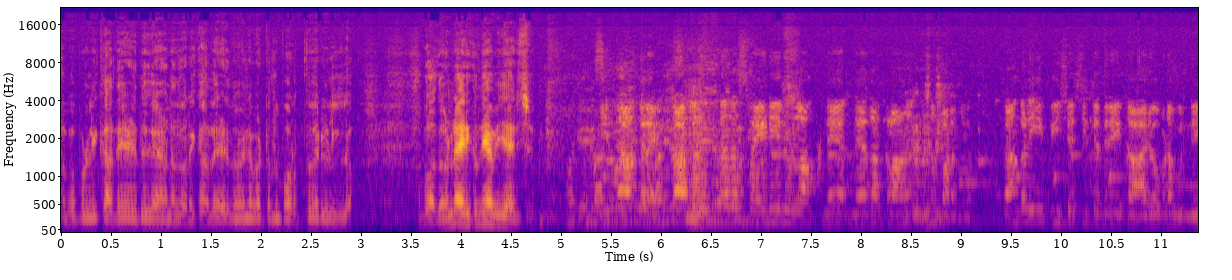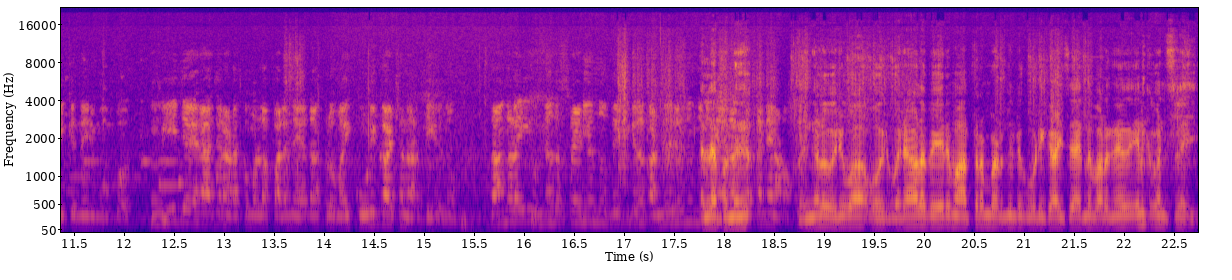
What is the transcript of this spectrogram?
അപ്പോൾ പുള്ളി കഥ എഴുതുകയാണെന്ന് പറയും. കഥ എഴുതുന്നതിന് പെട്ടെന്ന് പുറത്ത് വരില്ലല്ലോ. അപ്പോൾ അതുകൊണ്ടായിരിക്കും ഞാൻ വിചാരിച്ചു. നേതാക്കളാണ് എന്ന് പറഞ്ഞു. താങ്കൾ ഈ പി ശശിക്കെതിരെയൊക്കെ ആരോപണം ഉന്നയിക്കുന്നതിന് മുമ്പ് പി ജയരാജൻ അടക്കമുള്ള പല നേതാക്കളുമായി കൂടിക്കാഴ്ച നടത്തിയിരുന്നു. താങ്കളെ ഈ ഉന്നത ശ്രേണി എന്ന് ഉദ്ദേശിക്കുന്നത് കണ്ണൂരിൽ അല്ല നിന്ന് തന്നെയാണോ? നിങ്ങൾ ഒരു ഒരാളെ പേര് മാത്രം പറഞ്ഞിട്ട് കൂടിക്കാഴ്ച എന്ന് പറഞ്ഞത് എനിക്ക് മനസ്സിലായി.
